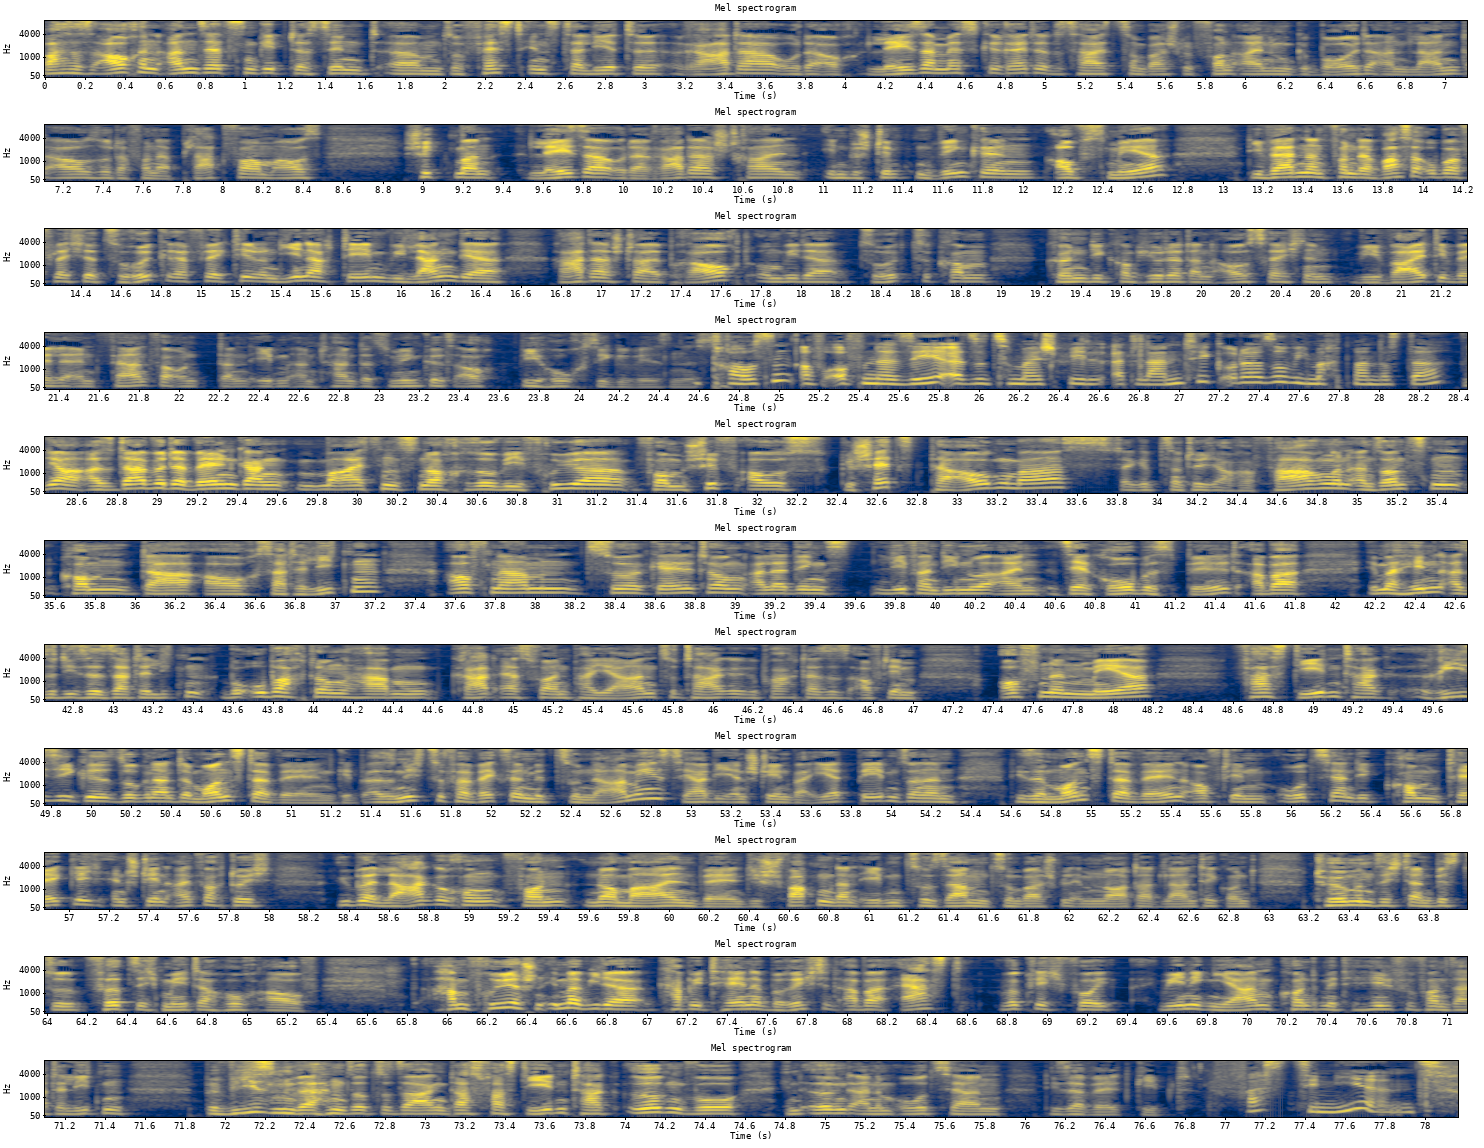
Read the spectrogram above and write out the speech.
Was es auch in Ansätzen gibt, das sind ähm, so fest installierte Radar- oder auch Lasermessgeräte. Das heißt zum Beispiel von einem Gebäude an Land aus oder von der Plattform aus schickt man Laser- oder Radarstrahlen in bestimmten Winkeln aufs Meer. Die werden dann von der Wasseroberfläche zurückreflektiert und je nachdem, wie lang der Radarstrahl braucht, um wieder zurückzukommen, können die Computer dann ausrechnen, wie weit die Welle entfernt war und dann eben anhand des Winkels auch, wie hoch sie gewesen ist. Draußen auf offener See, also zum Beispiel Atlantik oder so, wie macht man das da? Ja, also da wird der Wellengang meistens noch so wie früher vom Schiff aus geschätzt per Augenmaß. Da gibt's natürlich auch Erfahrungen. Ansonsten kommen da auch Satellitenaufnahmen zur Geltung. Allerdings liefern die nur ein sehr grobes Bild. Aber immerhin, also diese Satellitenbeobachtungen haben gerade erst vor ein paar Jahren zutage gebracht, dass es auf dem offenen Meer fast jeden Tag riesige sogenannte Monsterwellen gibt. Also nicht zu verwechseln mit Tsunamis, ja, die entstehen bei Erdbeben, sondern diese Monsterwellen auf dem Ozean, die kommen täglich, entstehen einfach durch Überlagerung von normalen Wellen. Die schwappen dann eben zusammen, zum Beispiel im Nordatlantik und türmen sich dann bis zu 40 Meter hoch auf. Haben früher schon immer wieder Kapitäne berichtet, aber erst wirklich vor wenigen Jahren konnte mit Hilfe von Satelliten bewiesen werden, sozusagen, dass fast jeden Tag irgendwo in irgendeinem Ozean dieser Welt gibt. Faszinierend.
